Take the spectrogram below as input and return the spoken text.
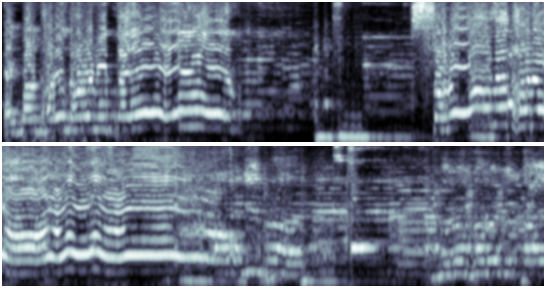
একবার ধরো ধরো নিতাই সরণ ধরো। ধরো ঘর নিতাই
